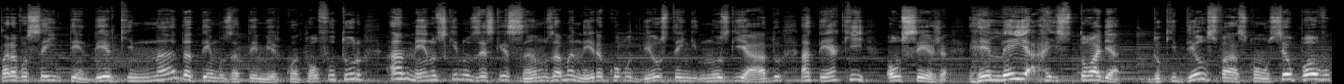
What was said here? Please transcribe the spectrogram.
para você entender que nada temos a temer quanto ao futuro, a menos que nos esqueçamos a maneira como Deus tem nos guiado até aqui. Ou seja, releia a história do que Deus faz com o seu povo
